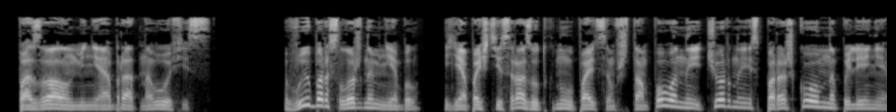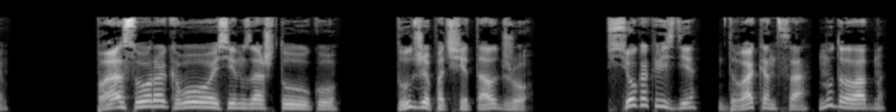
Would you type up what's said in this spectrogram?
— позвал он меня обратно в офис. Выбор сложным не был. Я почти сразу ткнул пальцем в штампованные черные с порошковым напылением. «По сорок восемь за штуку!» Тут же подсчитал Джо. Все как везде, два конца, ну да ладно.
